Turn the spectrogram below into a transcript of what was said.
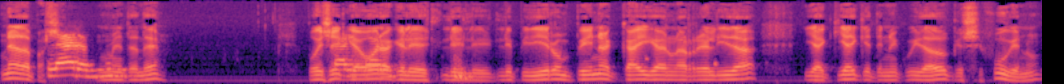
Nada pasa. Claro. ¿Me entendés? Puede ser que ahora que le, le, le, pidieron pena caiga en la realidad y aquí hay que tener cuidado que se fugue, ¿no?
